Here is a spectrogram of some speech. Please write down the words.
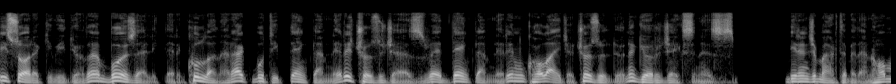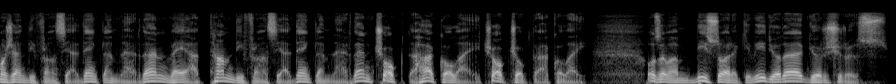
Bir sonraki videoda bu özellikleri kullanarak bu tip denklemleri çözeceğiz ve denklemlerin kolayca çözüldüğünü göreceksiniz. Birinci mertebeden homojen diferansiyel denklemlerden veya tam diferansiyel denklemlerden çok daha kolay, çok çok daha kolay. O zaman bir sonraki videoda görüşürüz.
